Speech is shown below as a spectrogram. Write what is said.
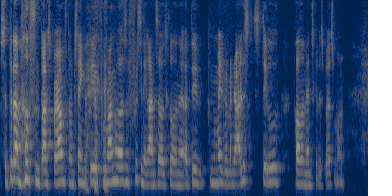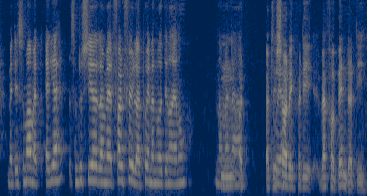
Så det der med sådan bare at spørge om sådan nogle ting, det er jo på mange måder sådan fuldstændig grænseoverskridende, og det, normalt vil man jo aldrig stille fremmede mennesker det spørgsmål. Men det er som om, at, at ja, som du siger, der med, at folk føler at på en eller anden måde, at det er noget andet, når man mm, er... Og, og det er sjovt ikke, fordi hvad forventer de?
